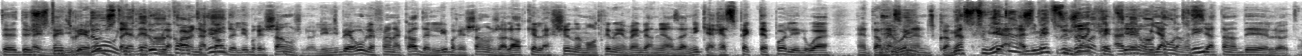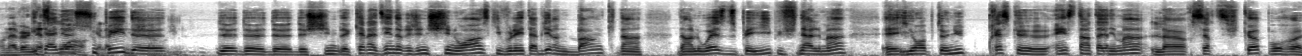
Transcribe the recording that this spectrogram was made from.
de, de Ben, Justin Trudeau. Justin il avait Trudeau voulait faire un rencontré accord de libre-échange. là. Les libéraux voulaient faire un accord de libre-échange, alors que la Chine a montré dans les 20 dernières années qu'elle respectait pas les lois internationales Ben oui. du commerce. Mais tu souviens quand à limite, Justin Jean Trudeau avait- Chrétien, avait on rencontré- s'y attendait. Là. On avait un espoir allé un que la souper Chine de, change. de, de, de, de, Chine, de Canadiens d'origine chinoise qui voulaient établir une banque dans, dans l'ouest du pays. Puis finalement, euh, ils ont obtenu presque instantanément leur certificat pour, euh,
